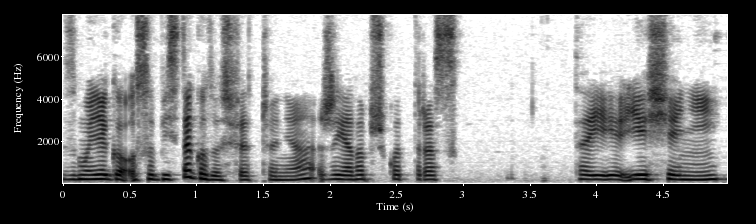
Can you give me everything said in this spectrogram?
z mojego osobistego doświadczenia, że ja na przykład teraz tej jesieni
